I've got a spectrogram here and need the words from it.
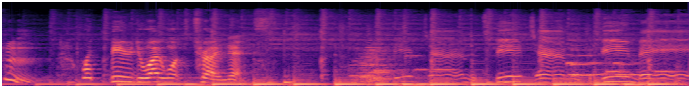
Hmm, what beer do I want to try next? Beer time, it's beer time with the beer man.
